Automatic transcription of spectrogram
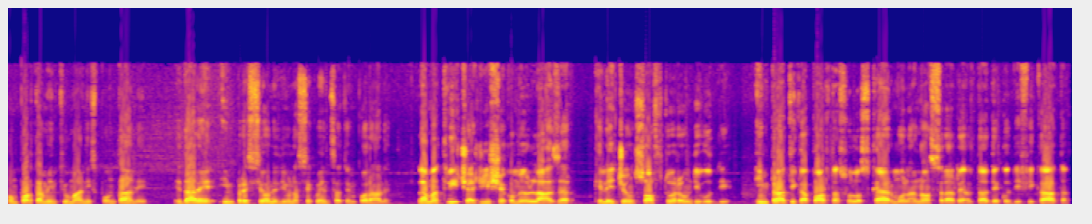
comportamenti umani spontanei e dare impressione di una sequenza temporale. La matrice agisce come un laser che legge un software o un DVD. In pratica porta sullo schermo la nostra realtà decodificata,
